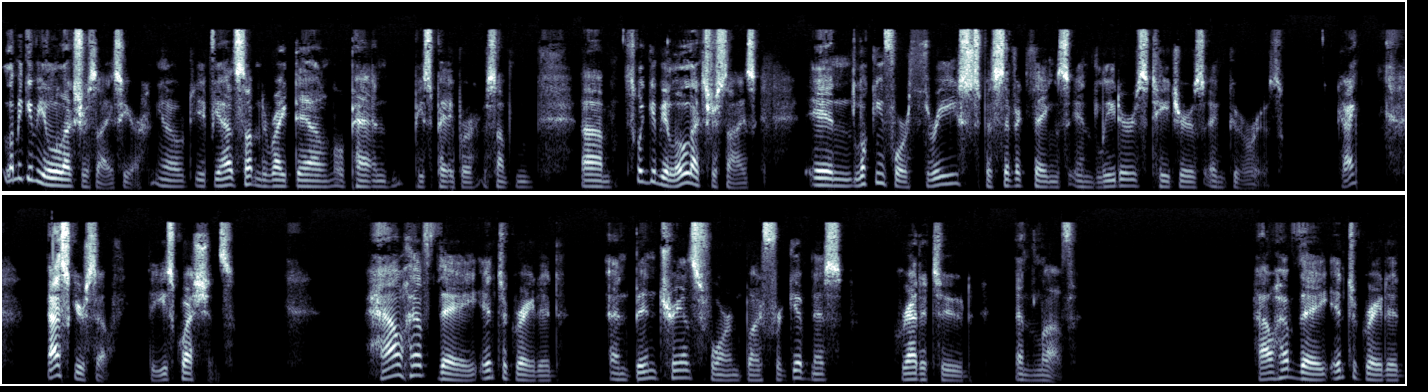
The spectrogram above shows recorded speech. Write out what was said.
Let me give you a little exercise here. You know, if you have something to write down, a little pen, piece of paper, or something, um, this will give you a little exercise in looking for three specific things in leaders, teachers, and gurus. Okay? Ask yourself these questions How have they integrated and been transformed by forgiveness, gratitude, and love? How have they integrated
